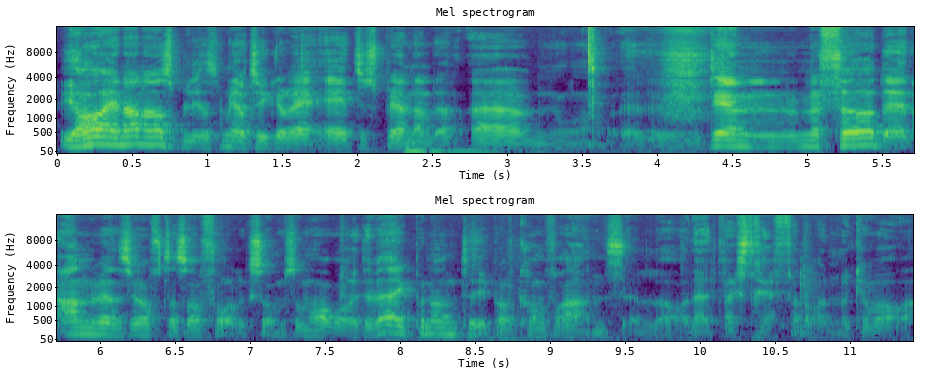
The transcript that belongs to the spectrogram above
Jag har en annan som jag tycker är, etiskt typ spännande. Ehm, den med fördel används ju oftast av folk som, som har varit iväg på någon typ av konferens eller nätverksträff eller vad det nu kan vara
